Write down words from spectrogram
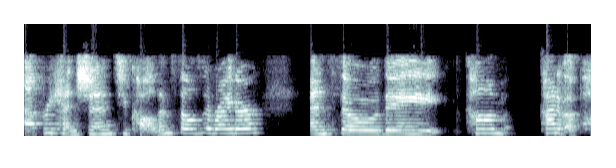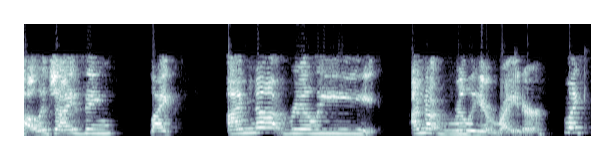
apprehension to call themselves a writer, and so they come kind of apologizing, like, I'm not really, I'm not really a writer. I'm like,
